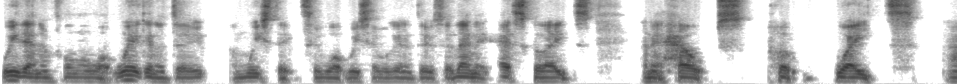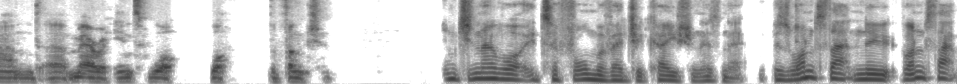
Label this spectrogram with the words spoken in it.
We then inform them what we're going to do, and we stick to what we said we're going to do. So then it escalates and it helps put weight and uh, merit into what what the function. And do you know what? It's a form of education, isn't it? Because once that new, once that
